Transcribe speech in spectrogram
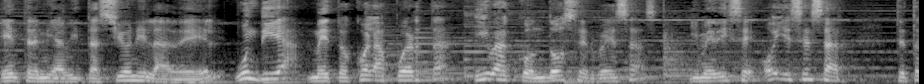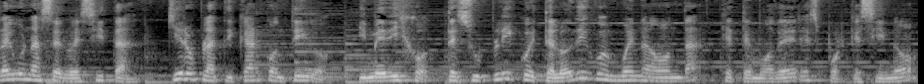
entre mi habitación y la de él, un día me tocó la puerta, iba con dos cervezas y me dice, oye César, te traigo una cervecita, quiero platicar contigo. Y me dijo, te suplico y te lo digo en buena onda, que te moderes porque si no,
